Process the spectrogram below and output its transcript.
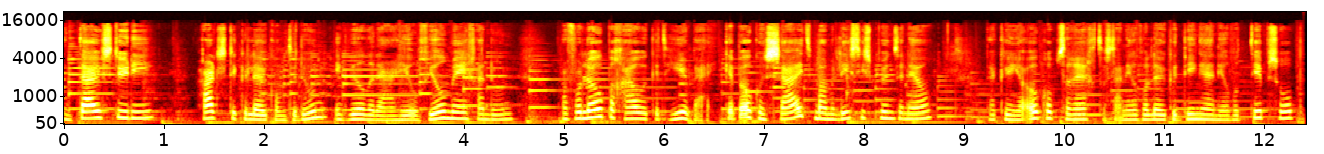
een thuisstudie. Hartstikke leuk om te doen. Ik wilde daar heel veel mee gaan doen. Maar voorlopig hou ik het hierbij. Ik heb ook een site, mammalistisch.nl. Daar kun je ook op terecht. Er staan heel veel leuke dingen en heel veel tips op.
